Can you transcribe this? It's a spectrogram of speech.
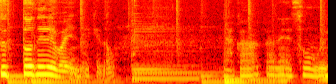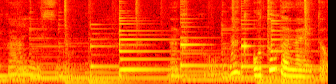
すっと寝ればいいんだけど。なかなかねそうもいかないんですよ。なんかこうなんか音がないとちょっ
